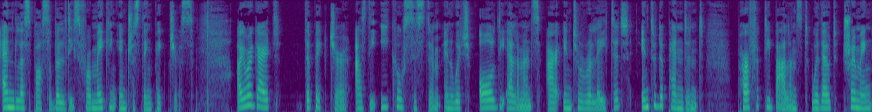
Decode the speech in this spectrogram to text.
endless possibilities for making interesting pictures. I regard the picture as the ecosystem in which all the elements are interrelated, interdependent, perfectly balanced without trimming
